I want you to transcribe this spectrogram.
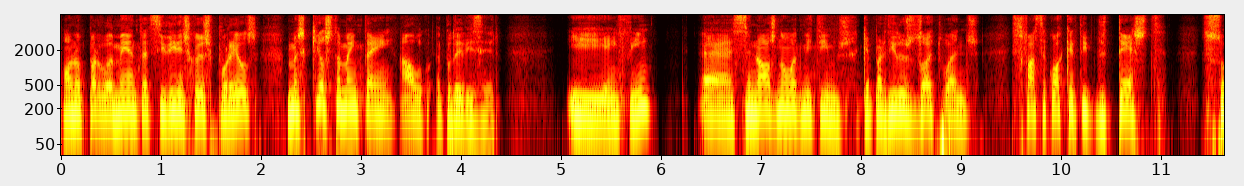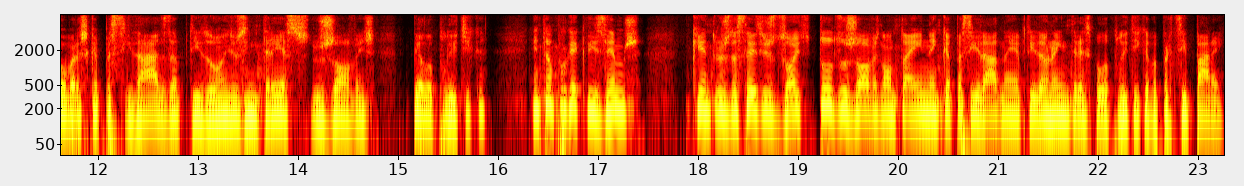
ou no Parlamento a decidirem as coisas por eles, mas que eles também têm algo a poder dizer. E, enfim, Uh, se nós não admitimos que a partir dos 18 anos se faça qualquer tipo de teste sobre as capacidades, aptidões, os interesses dos jovens pela política, então por que é que dizemos que entre os 16 e os 18 todos os jovens não têm nem capacidade, nem aptidão, nem interesse pela política para participarem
